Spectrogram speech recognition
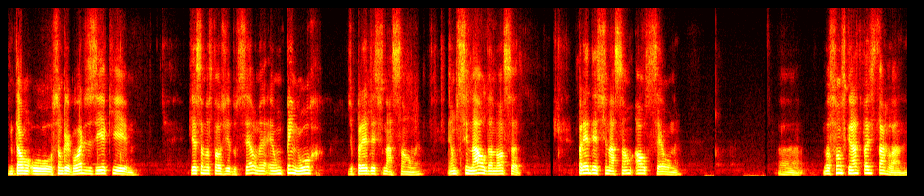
Então, o São Gregório dizia que, que essa nostalgia do céu né, é um penhor de predestinação, né? é um sinal da nossa predestinação ao céu. Né? Ah, nós fomos criados para estar lá. Né?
